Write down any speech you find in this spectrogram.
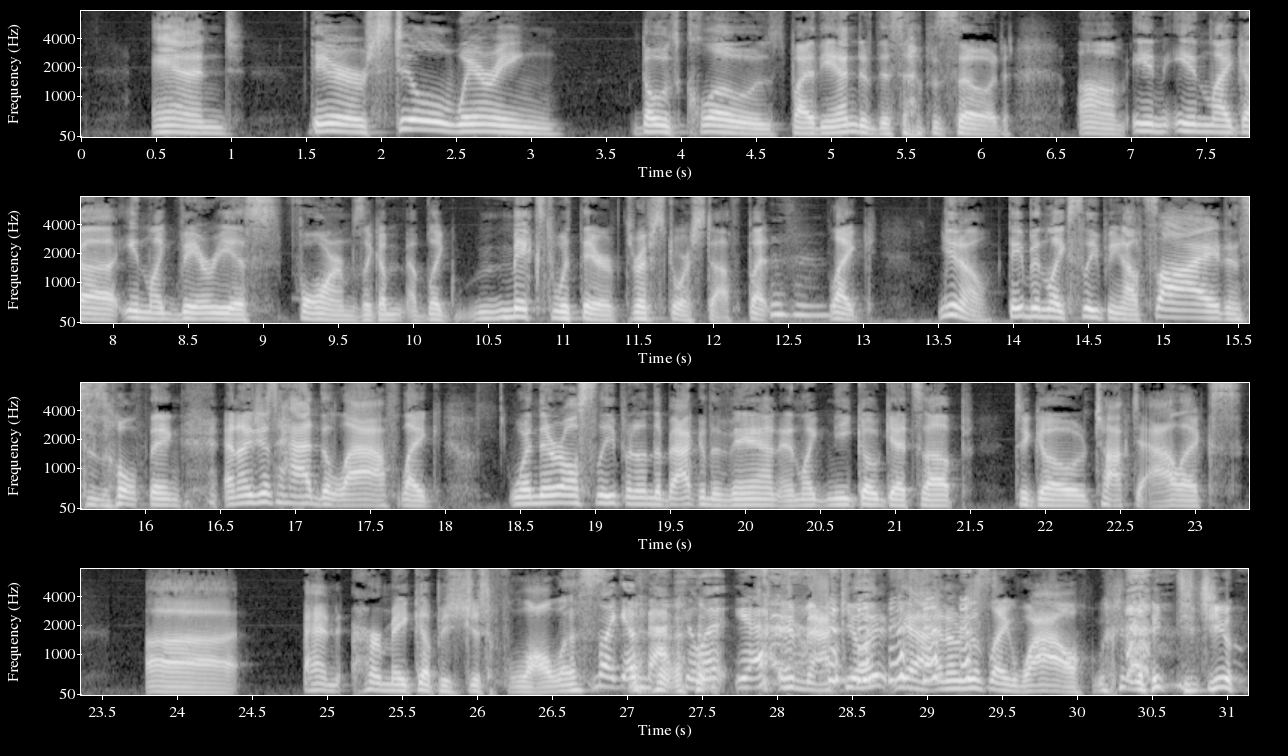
and they're still wearing those clothes by the end of this episode. Um, in in like uh in like various forms, like a like mixed with their thrift store stuff, but like you know they've been like sleeping outside and this is the whole thing, and I just had to laugh like when they're all sleeping on the back of the van and like Nico gets up to go talk to Alex, uh, and her makeup is just flawless, Like immaculate, yeah. immaculate. yeah, and I'm just like, wow, like did you?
